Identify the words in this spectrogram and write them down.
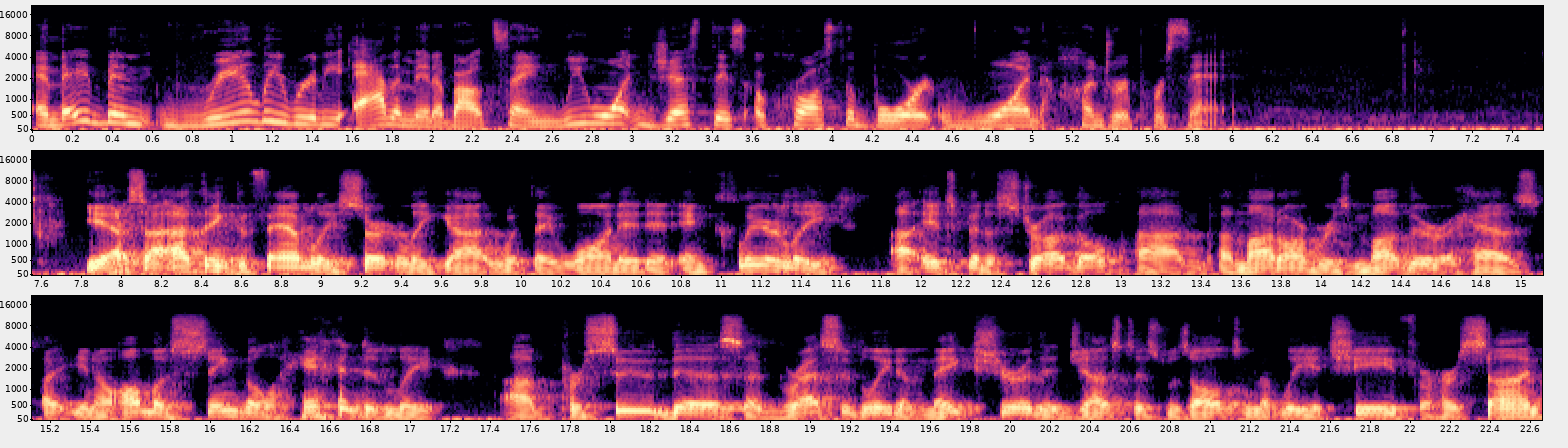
And they've been really, really adamant about saying we want justice across the board 100%. Yes, I think the family certainly got what they wanted, and, and clearly uh, it's been a struggle. Um, Ahmaud Arbery's mother has, uh, you know, almost single-handedly um, pursued this aggressively to make sure that justice was ultimately achieved for her son.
